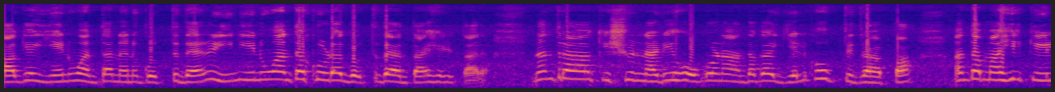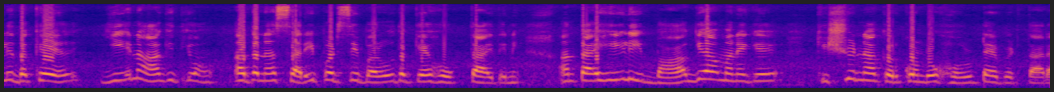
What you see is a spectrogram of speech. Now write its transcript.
ಭಾಗ್ಯ ಏನು ಅಂತ ನನಗೆ ಗೊತ್ತಿದೆ. ನೀನೇನು ಅಂತ ಕೂಡ ಗೊತ್ತಿದೆ ಅಂತ ಹೇಳ್ತಾರೆ. ನಂತರ ಕಿಶು ನಡಿ ಹೋಗೋಣ ಅಂದಾಗ ಎಲ್ಲಿಗೆ ಹೋಗ್ತಿದ್ರ ಅಪ್ಪ ಅಂತ ಮಹಿ ಕೇಳಿದಕ್ಕೆ ಏನಾಗಿದೆಯೋ ಅದನ್ನು ಸರಿಪಡಿಸಿ ಬರೋದಕ್ಕೆ ಹೋಗ್ತಾ ಇದ್ದೀನಿ ಅಂತ ಹೇಳಿ ಭಾಗ್ಯ ಮನೆಗೆ ಕಿಶುನ ಕರ್ಕೊಂಡು ಹೊರಟೇ ಬಿಡ್ತಾರೆ.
